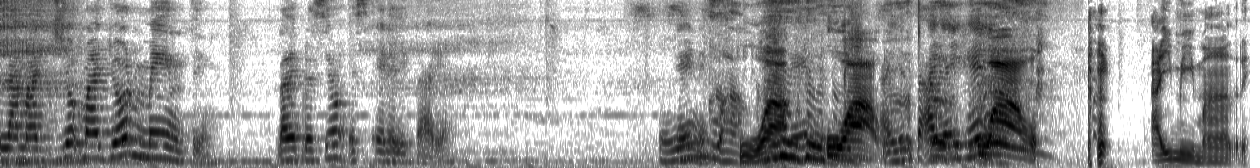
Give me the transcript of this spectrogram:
la mayor, mayormente la depresión es hereditaria. Oh, Genes. wow. Wow, Genes. wow, Ahí está, ahí hay genes. wow. Ay, mi madre.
